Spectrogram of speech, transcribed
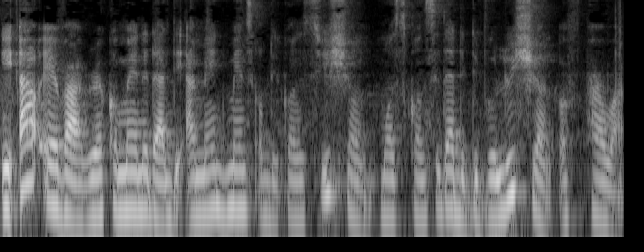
He, however, recommended that the amendment of the constitution must consider the devolution of power.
